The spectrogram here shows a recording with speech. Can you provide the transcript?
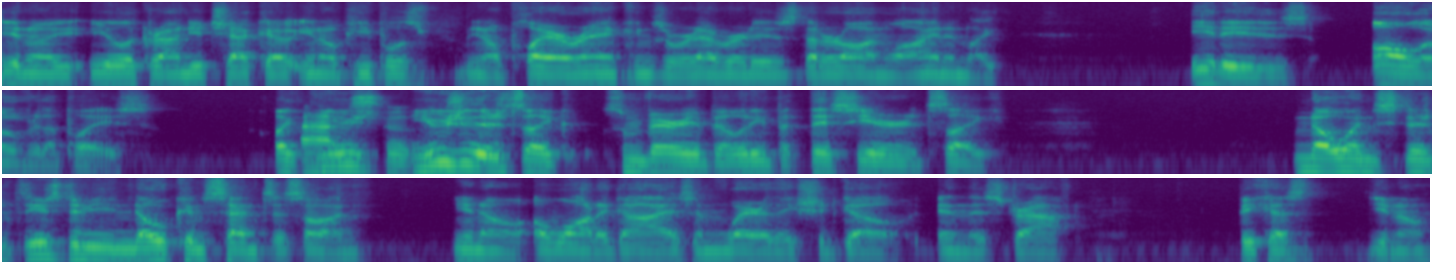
you know, you look around, you check out, you know, people's, you know, player rankings or whatever it is that are online, and like, it is all over the place. Like, usually, usually there's like some variability, but this year it's like no one's there used to be no consensus on, you know, a lot of guys and where they should go in this draft because, you know,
